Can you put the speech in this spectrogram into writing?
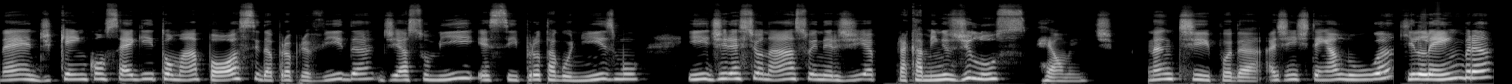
né, de quem consegue tomar posse da própria vida, de assumir esse protagonismo e direcionar a sua energia para caminhos de luz, realmente. Na antípoda, a gente tem a lua, que lembra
